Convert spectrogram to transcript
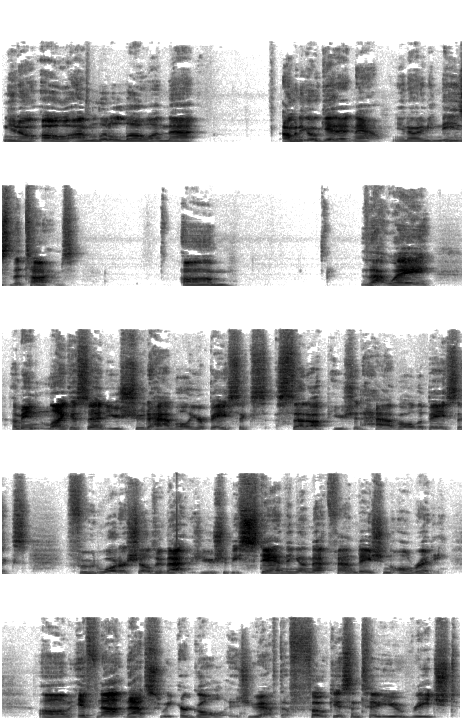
you know, oh, I'm a little low on that. I'm gonna go get it now. You know what I mean? These are the times. Um, that way, I mean, like I said, you should have all your basics set up. You should have all the basics: food, water, shelter. That you should be standing on that foundation already. Um, if not, that's what your goal is. You have to focus until you've reached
